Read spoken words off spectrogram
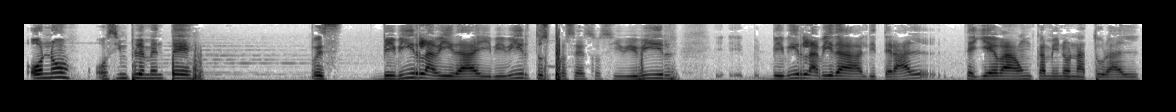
o no, o simplemente pues vivir la vida y vivir tus procesos y vivir, vivir la vida literal te lleva a un camino natural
